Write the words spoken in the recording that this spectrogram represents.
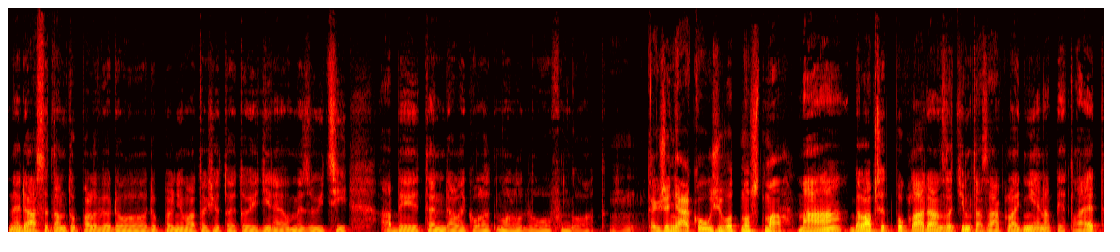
Nedá se tam to palivo do, doplňovat, takže to je to jediné omezující, aby ten dalekohled mohl dlouho fungovat. Mhm. Takže nějakou životnost má? Má, byla předpokládán zatím ta základní je na pět let.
